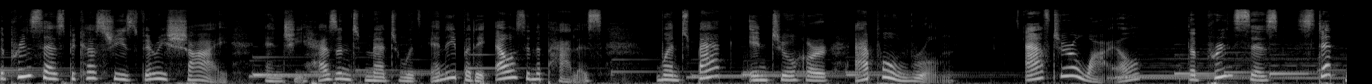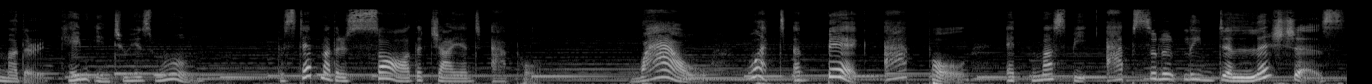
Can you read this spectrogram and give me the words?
The princess, because she is very shy and she hasn't met with anybody else in the palace, went back into her apple room. After a while, the princess' stepmother came into his room the stepmother saw the giant apple. Wow, what a big apple! It must be absolutely delicious.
